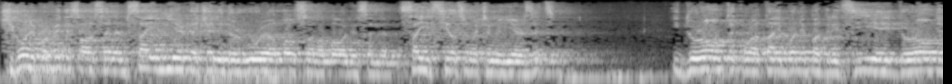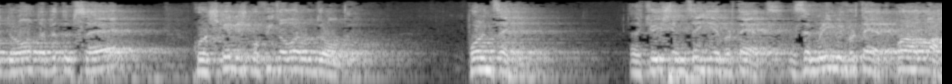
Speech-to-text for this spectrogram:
Shikoni profetin sallallahu alajhi wasallam sa i mirë ka qenë i dërguar i Allahut sallallahu alajhi wasallam, sa i sjellshëm ka qenë me njerëzit. I duronte kur ata i bënin padrejtësi, i duronte, duronte vetëm se kur shkeleshin kufijtë e Allahut nuk duronte. Por nxehej. Dhe kjo ishte nxehje e vërtetë, zemërim i vërtetë për Allah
